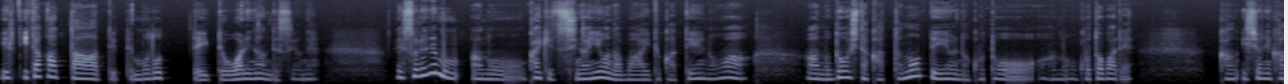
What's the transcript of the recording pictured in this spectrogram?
痛かった」って言って戻っていって終わりなんですよね。でそれでもあの解決しないような場合とかっていうのはあのどうしたかったのっていうようなことをあの言葉でかん一緒に考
